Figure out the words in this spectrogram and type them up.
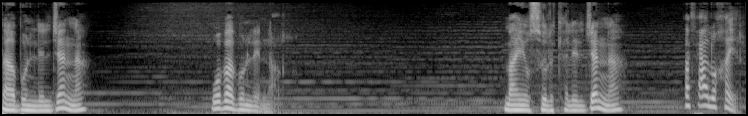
باب للجنة وباب للنار. ما يوصلك للجنة أفعال خير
